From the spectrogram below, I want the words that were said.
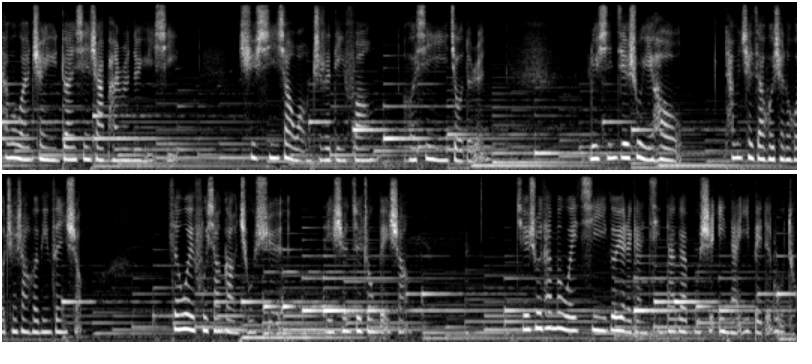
他们完成一段羡煞旁人的旅行，去心向往之的地方，和心仪已久的人。旅行结束以后，他们却在回程的火车上和平分手。曾为赴香港求学，李生最终北上。结束他们为期一个月的感情，大概不是一南一北的路途。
